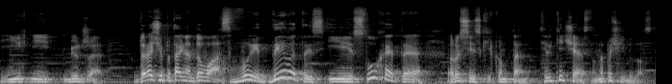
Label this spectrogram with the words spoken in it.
їхній бюджет. До речі, питання до вас: ви дивитесь і слухаєте російський контент? Тільки чесно, напишіть, будь ласка.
